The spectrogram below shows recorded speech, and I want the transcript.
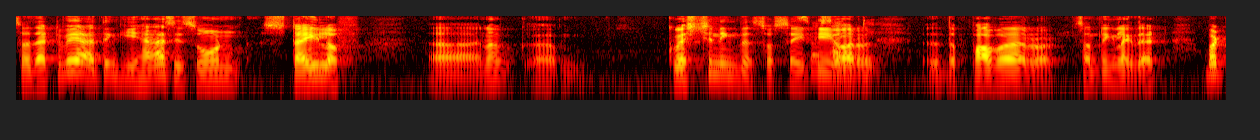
So that way I think he has his own style of you know questioning the society or the power or something like that but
